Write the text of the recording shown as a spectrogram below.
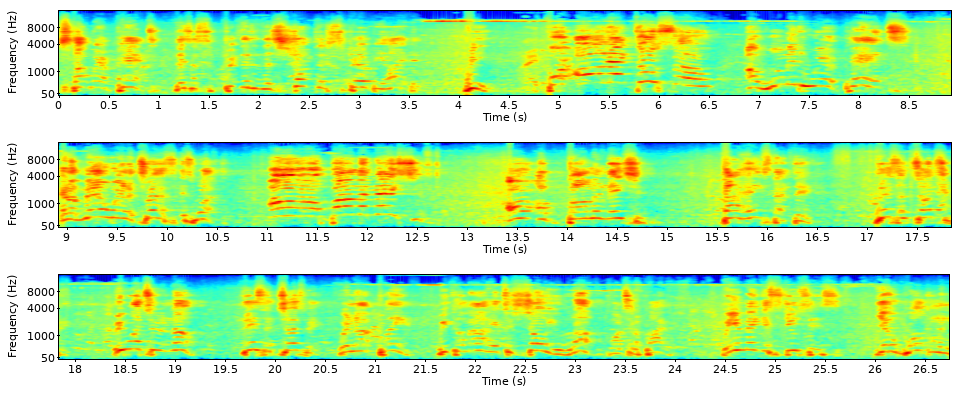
stop wearing pants. There's a there's a destructive spirit behind it. Read. For all that do so A woman who wears pants and a man wearing a dress is what? are abomination. Are abomination. God hates that thing. There's a judgment. We want you to know. There's a judgment. We're not playing. We come out here to show you love according to the Bible. When you make excuses, you're welcoming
